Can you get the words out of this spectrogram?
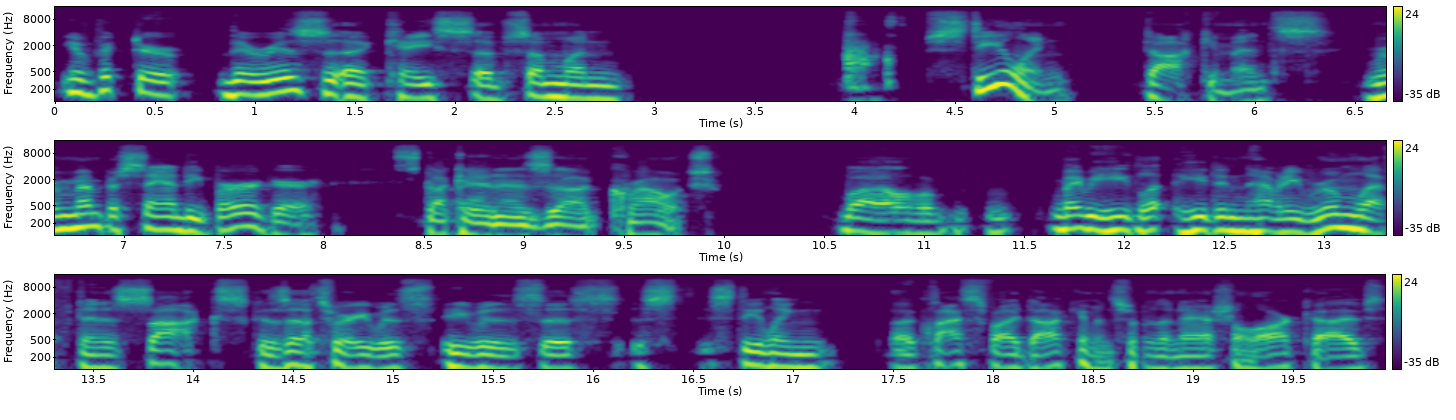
You know, Victor, there is a case of someone stealing documents. Remember Sandy Berger stuck it in his uh, crouch. Well, maybe he he didn't have any room left in his socks because that's where he was he was uh, stealing uh, classified documents from the National Archives,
